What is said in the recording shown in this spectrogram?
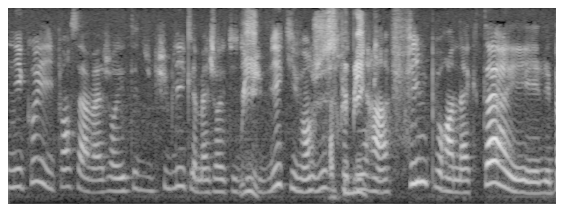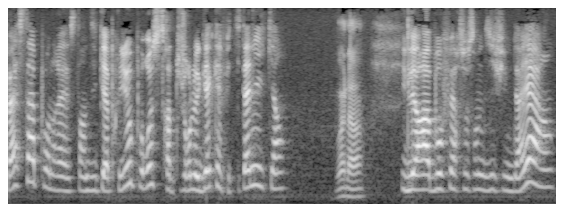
Nico, il pense à la majorité du public. La majorité du Oui. public, ils vont juste retenir un film pour un acteur et les basta pour le reste. Tandis DiCaprio, pour eux, ce sera toujours le gars qui a fait Titanic. Hein. Voilà. Il aura beau faire 70 films derrière. Hein.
